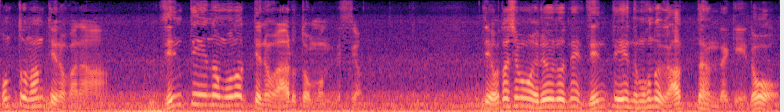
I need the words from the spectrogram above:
本当なんていうのかな、前提のものっていうのがあると思うんですよ。で、私もいろいろね、前提のものがあったんだけど、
